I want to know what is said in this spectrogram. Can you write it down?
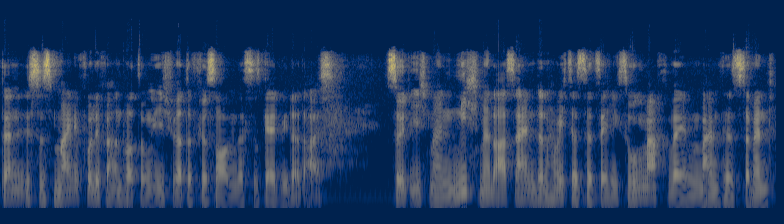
dann ist es meine volle Verantwortung. Ich werde dafür sorgen, dass das Geld wieder da ist. Sollte ich mal nicht mehr da sein, dann habe ich das tatsächlich so gemacht, weil in meinem Testament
